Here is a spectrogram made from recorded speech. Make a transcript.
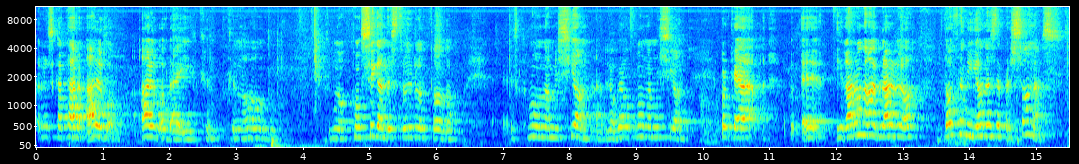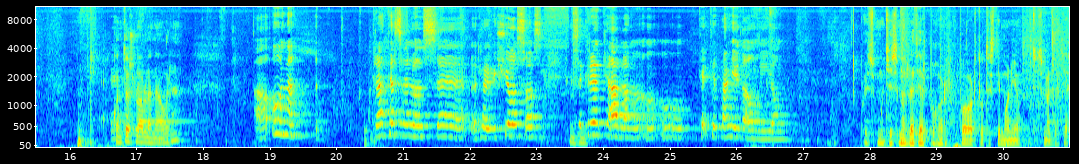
rescatar algo, algo de ahí, que, que no, no consigan destruirlo todo. Es como una misión, lo veo como una misión, porque eh, llegaron a hablarlo 12 millones de personas. ¿Cuántos lo hablan ahora? Ahora, gracias a los eh, religiosos, se cree que hablan, que, que han llegado a un millón. Pues muchísimas gracias por, por tu testimonio. Muchísimas gracias.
